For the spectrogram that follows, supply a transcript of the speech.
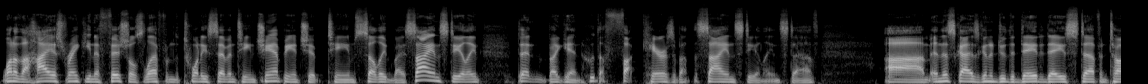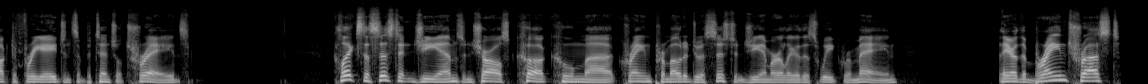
one of the highest ranking officials left from the 2017 championship team, sullied by sign stealing. Then, again, who the fuck cares about the sign stealing stuff? Um, and this guy is going to do the day to day stuff and talk to free agents and potential trades. Click's assistant GMs and Charles Cook, whom uh, Crane promoted to assistant GM earlier this week, remain. They are the brain trust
